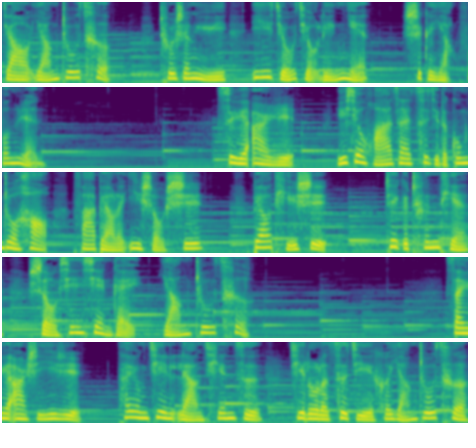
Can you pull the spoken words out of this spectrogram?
叫杨朱策，出生于一九九零年，是个养蜂人。四月二日，余秀华在自己的公众号发表了一首诗，标题是《这个春天首先献给杨朱策》。三月二十一日，他用近两千字记录了自己和杨朱策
